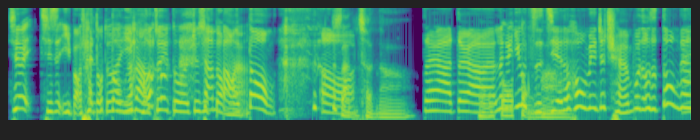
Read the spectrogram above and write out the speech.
其实其实怡保太多洞了，怡保最多的就是三宝洞哦。三层啊，对啊，对啊，那个柚子街的后面就全部都是洞啊，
